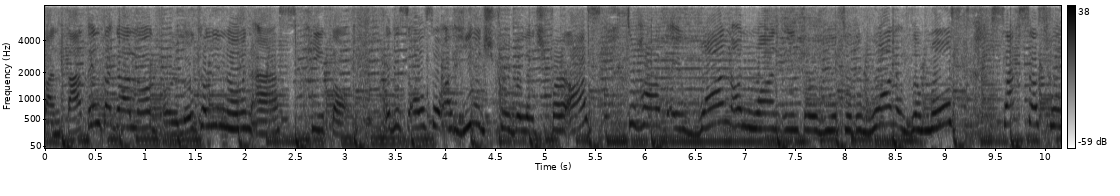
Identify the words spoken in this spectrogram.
Pantat in Tagalog or locally known as hito. It is also a huge privilege for us to have a one-on-one interview to the one of the most successful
